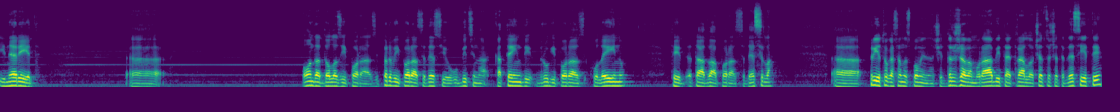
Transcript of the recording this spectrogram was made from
i nered, e, onda dolazi porazi. Prvi poraz se desio u bici na Katendi, drugi poraz Kulejnu, te, ta dva poraz se desila. Uh, prije toga sam da spomenuo, znači država Murabita je trajala od 440.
